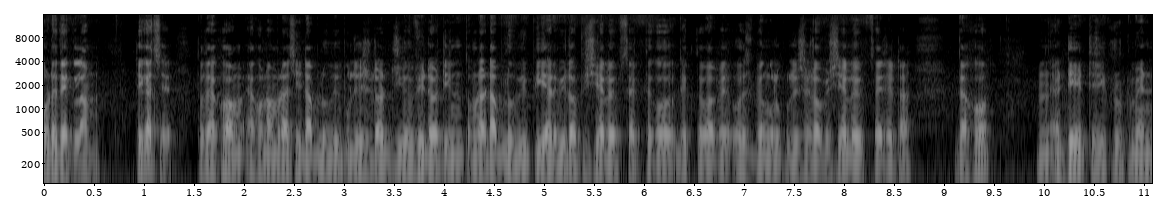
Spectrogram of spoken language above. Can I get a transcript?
করে দেখলাম, ঠিক আছে? তো দেখো এখন আমরা আছি WB police dot gov dot in তোমরা ডাব্লিউবিপিআরবির অফিসিয়াল ওয়েবসাইট থেকেও দেখতে পাবে ওয়েস্ট বেঙ্গল পুলিশের অফিসিয়াল ওয়েবসাইট এটা। দেখো ডেট রিক্রুটমেন্ট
